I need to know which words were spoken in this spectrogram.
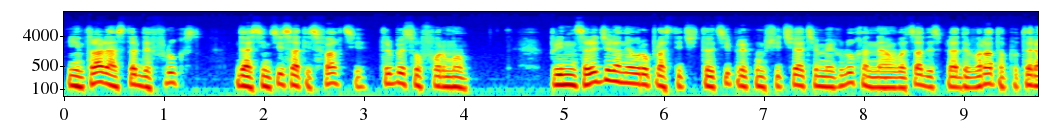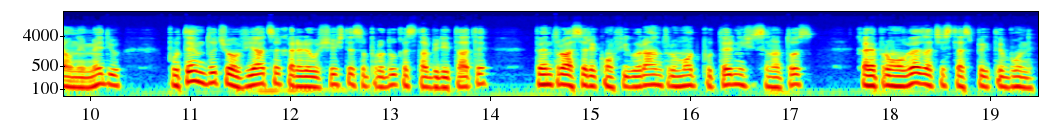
intrarea în stări de flux, de a simți satisfacție, trebuie să o formăm. Prin înțelegerea neuroplasticității, precum și ceea ce McLuhan ne-a învățat despre adevărata puterea unui mediu, putem duce o viață care reușește să producă stabilitate pentru a se reconfigura într-un mod puternic și sănătos care promovează aceste aspecte bune.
